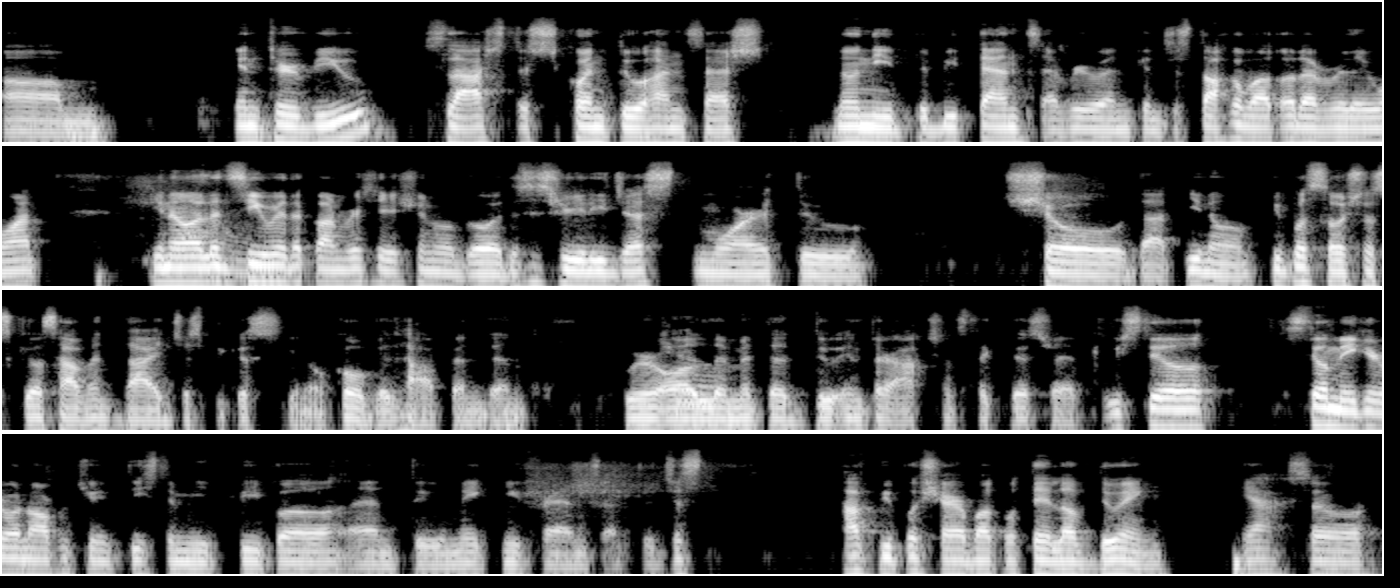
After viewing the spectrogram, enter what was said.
um interview slash the kwentuhan sesh. No need to be tense. Everyone can just talk about whatever they want. You know, let's see hmm. where the conversation will go. This is really just more to show that you know people's social skills haven't died just because you know COVID happened and we're all limited to interactions like this, right? We still still make your own opportunities to meet people and to make new friends and to just have people share about what they love doing. Yeah, so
